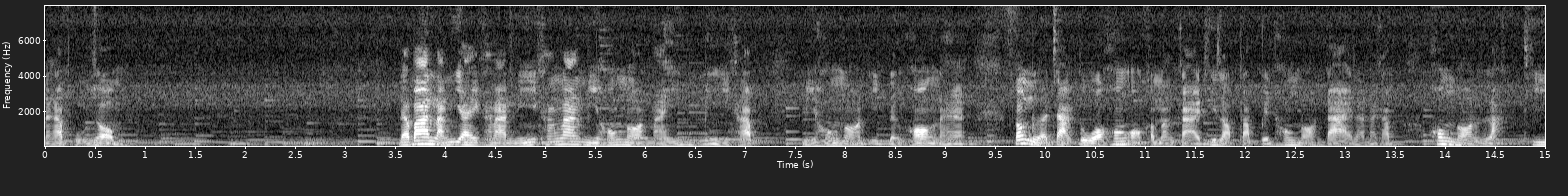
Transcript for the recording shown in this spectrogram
นะครับคุณผู้ชม แล้วบ้านหลังใหญ่ขนาดนี้ข้างล่างมีห้องนอนไหมมีครับ มีห้องนอนอีกหนึ่งห้องนะฮะนอกเหนือจากตัวห้องออกกำลังกายที่เราปรับเป็นห้องนอนได้แล้วนะครับ ห้องนอนหลักที่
